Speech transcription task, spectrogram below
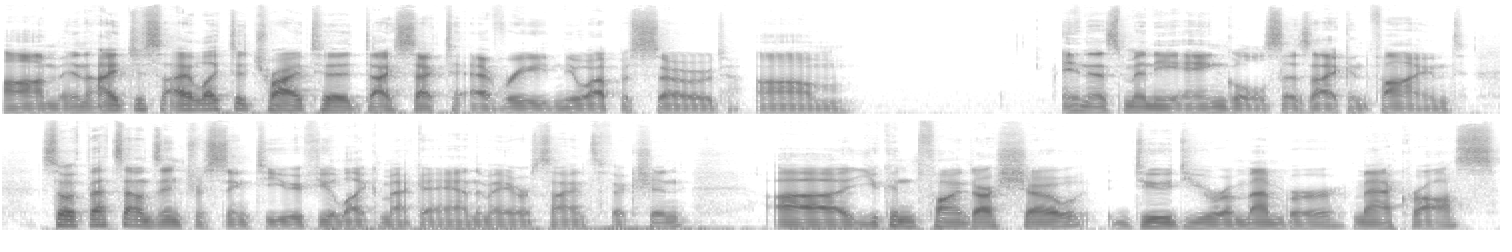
Um, and I just, I like to try to dissect every new episode um, in as many angles as I can find. So if that sounds interesting to you, if you like mecha anime or science fiction, uh, you can find our show, Dude You Remember, Macross.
